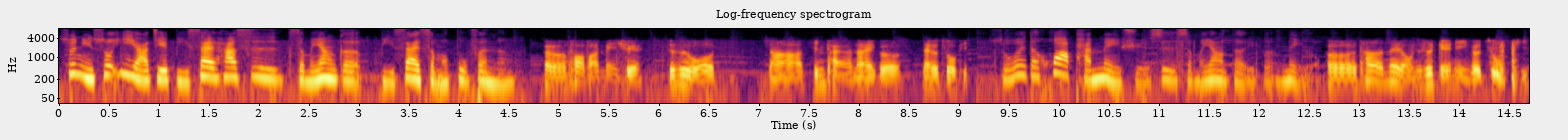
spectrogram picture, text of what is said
所以你说易雅姐比赛它是怎么样个比赛？什么部分呢？呃，画盘美学，就是我。拿金牌的那一个那个作品，所谓的画盘美学是什么样的一个内容？呃，它的内容就是给你一个主题，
